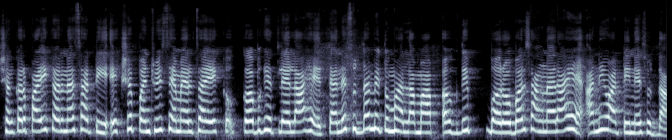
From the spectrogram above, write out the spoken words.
शंकरपाळी करण्यासाठी एकशे पंचवीस एम एलचा एक कप घेतलेला आहे. त्याने सुद्धा मी तुम्हाला माप अगदी बरोबर सांगणार आहे आणि वाटीने सुद्धा.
